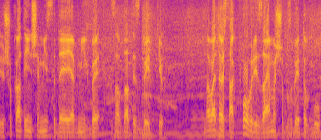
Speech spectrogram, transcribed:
І шукати інше місце, де я б міг би завдати збитків. Давайте ось так поврізаємо, щоб збиток був.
